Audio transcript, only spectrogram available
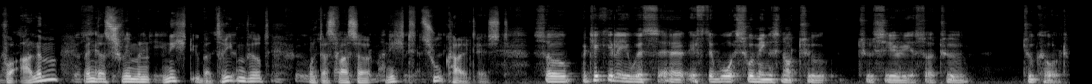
Vor allem, wenn das Schwimmen nicht übertrieben wird und das Wasser nicht zu kalt ist. So particularly with uh, if the swimming is not too too serious or too too cold.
